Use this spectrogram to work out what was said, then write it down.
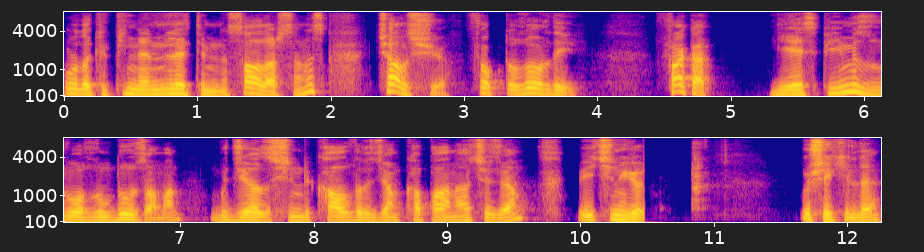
buradaki pinlerin iletimini sağlarsanız çalışıyor. Çok da zor değil. Fakat DSP'miz bozulduğu zaman bu cihazı şimdi kaldıracağım, kapağını açacağım ve içini gör. Bu şekilde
